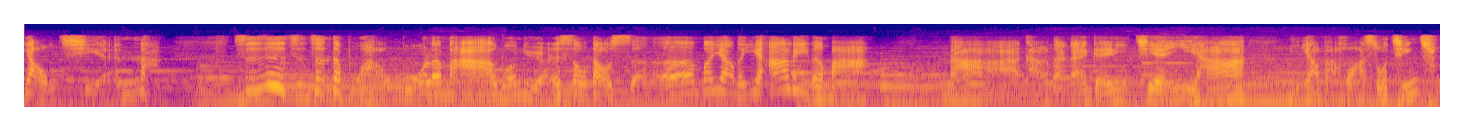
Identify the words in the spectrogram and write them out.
要钱呐、是日子真的不好过了吗？我女儿受到什么样的压力了吗？那康奶奶给你建议哈，你要把话说清楚，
